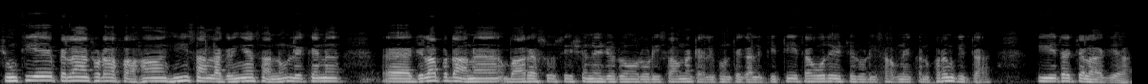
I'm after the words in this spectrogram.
ਚੂੰਕਿ ਇਹ ਪਹਿਲਾਂ ਥੋੜਾ ਫਾਹਾਂ ਹੀ ਸਨ ਲੱਗ ਰਹੀਆਂ ਸਾਨੂੰ, ਲੇਕਿਨ ਜ਼ਿਲ੍ਹਾ ਪ੍ਰਧਾਨ ਬਾਰ ਐਸੋਸੀਏਸ਼ਨ ਨੇ ਜਦੋਂ ਰੋੜੀ ਸਾਹਿਬ ਨਾਲ ਟੈਲੀਫੋਨ ਤੇ ਗੱਲ ਕੀਤੀ ਤਾਂ ਉਹਦੇ ਵਿੱਚ ਰੋੜੀ ਸਾਹਿਬ ਨੇ ਕਨਫਰਮ ਕੀਤਾ ਕਿ ਇਹ ਤਾਂ ਚਲਾ ਗਿਆ।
